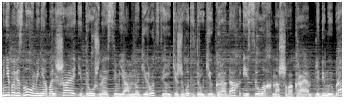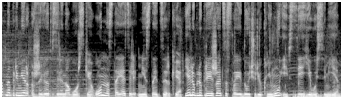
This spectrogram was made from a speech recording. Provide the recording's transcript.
Мне повезло, у меня большая и дружная семья. Многие родственники живут в других городах и селах нашего края. Любимый брат, например, живет в Зеленогорске. Он настоятель местной церкви. Я люблю приезжать со своей дочерью к нему и всей его семье.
